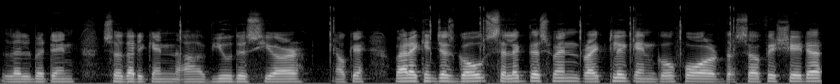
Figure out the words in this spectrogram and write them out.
a little bit in so that you can uh, view this here. Okay. Where I can just go select this one right click and go for the surface shader.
